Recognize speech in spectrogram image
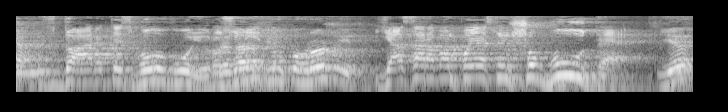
почув. вдаритись головою. Ви зараз Розумієте? йому погрожуєте? Я зараз вам пояснюю, що буде. Є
